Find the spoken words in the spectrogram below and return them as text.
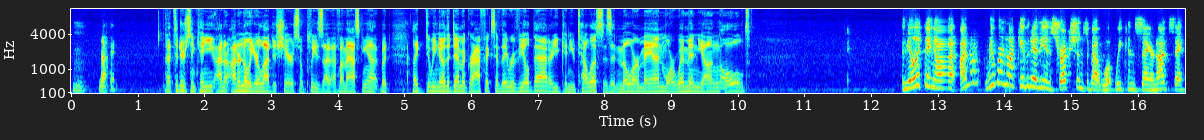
Hmm. Nothing. That's interesting. Can you? I don't. I don't know what you're allowed to share. So please, if I'm asking out, but like, do we know the demographics? Have they revealed that? Are you? Can you tell us? Is it more man, more women, young, old? The only thing I, I don't, we were not given any instructions about what we can say or not say.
